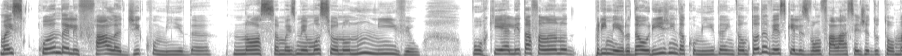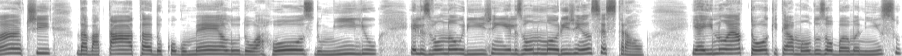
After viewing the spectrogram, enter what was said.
Mas quando ele fala de comida, nossa, mas me emocionou num nível. Porque ali tá falando primeiro, da origem da comida. Então, toda vez que eles vão falar, seja do tomate, da batata, do cogumelo, do arroz, do milho, eles vão na origem eles vão numa origem ancestral. E aí não é à toa que tem a mão dos Obama nisso.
